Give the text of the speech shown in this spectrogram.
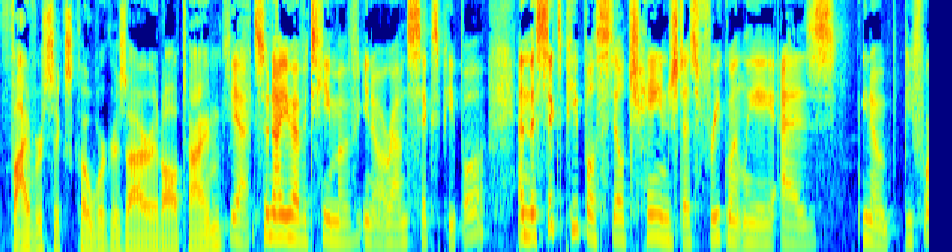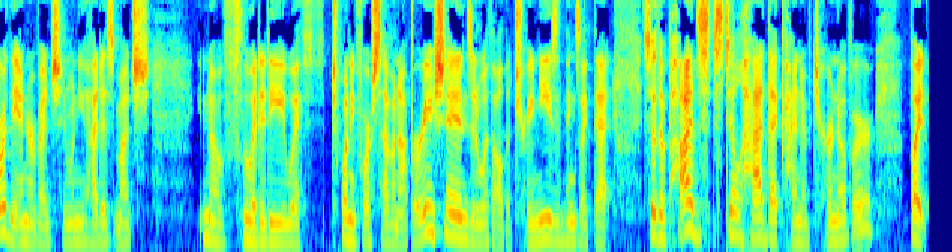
five or six coworkers are at all times. Yeah. So now you have a team of, you know, around six people. And the six people still changed as frequently as, you know, before the intervention when you had as much, you know, fluidity with 24 7 operations and with all the trainees and things like that. So the pods still had that kind of turnover, but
